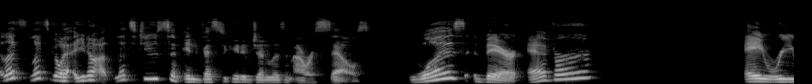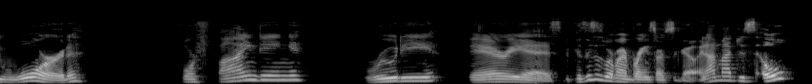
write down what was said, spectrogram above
Let's let's go ahead. You know, let's do some investigative journalism ourselves. Was there ever a reward for finding Rudy Farias? Because this is where my brain starts to go, and I'm not just oh,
